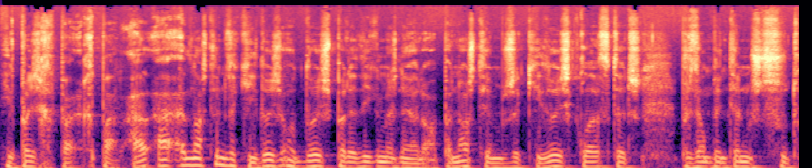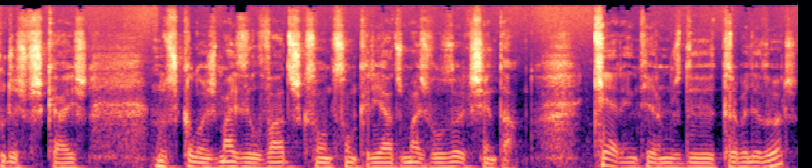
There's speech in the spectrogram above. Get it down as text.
E depois, repara, repara há, há, nós temos aqui dois, dois paradigmas na Europa. Nós temos aqui dois clusters, por exemplo, em termos de estruturas fiscais, nos escalões mais elevados, que são onde são criados mais valor acrescentado, quer em termos de trabalhadores,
